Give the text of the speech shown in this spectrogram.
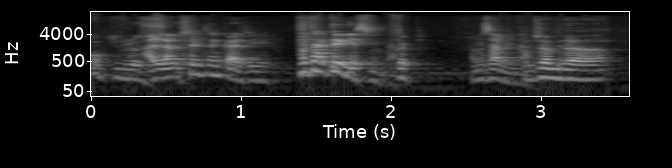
꼭 눌러주세요. 알람 설정까지 부탁드리겠습니다. 부탁- 감사합니다. 감사합니다.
